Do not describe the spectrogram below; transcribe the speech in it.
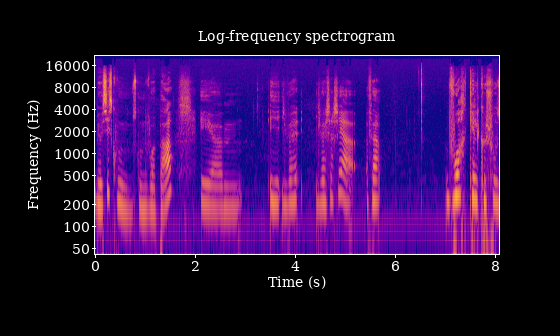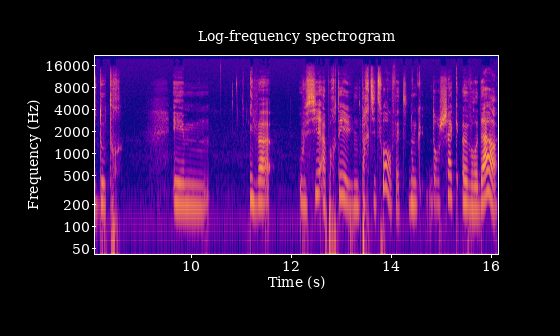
mais aussi ce qu'on ce ne voit pas, et, et il, va, il va chercher à, faire voir quelque chose d'autre. Et hum, il va aussi apporter une partie de soi, en fait. Donc, dans chaque œuvre d'art,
